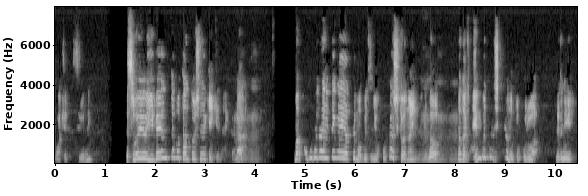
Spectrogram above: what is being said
わけですよね。でそういうイベントも担当しなきゃいけないから、うんまあ、広告代理店がやっても別におかしくはないんだけど、うんうんうんただ現物支給のところは別に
